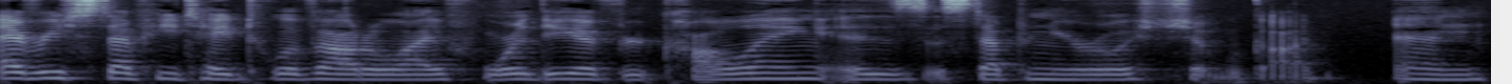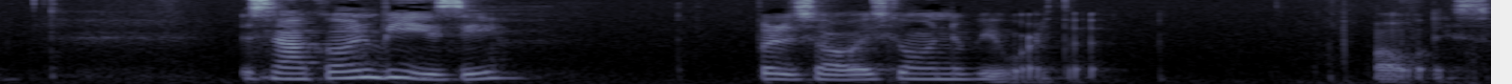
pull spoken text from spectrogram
every step you take to live out a life worthy of your calling is a step in your relationship with god. And it's not going to be easy but it's always going to be worth it. Always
